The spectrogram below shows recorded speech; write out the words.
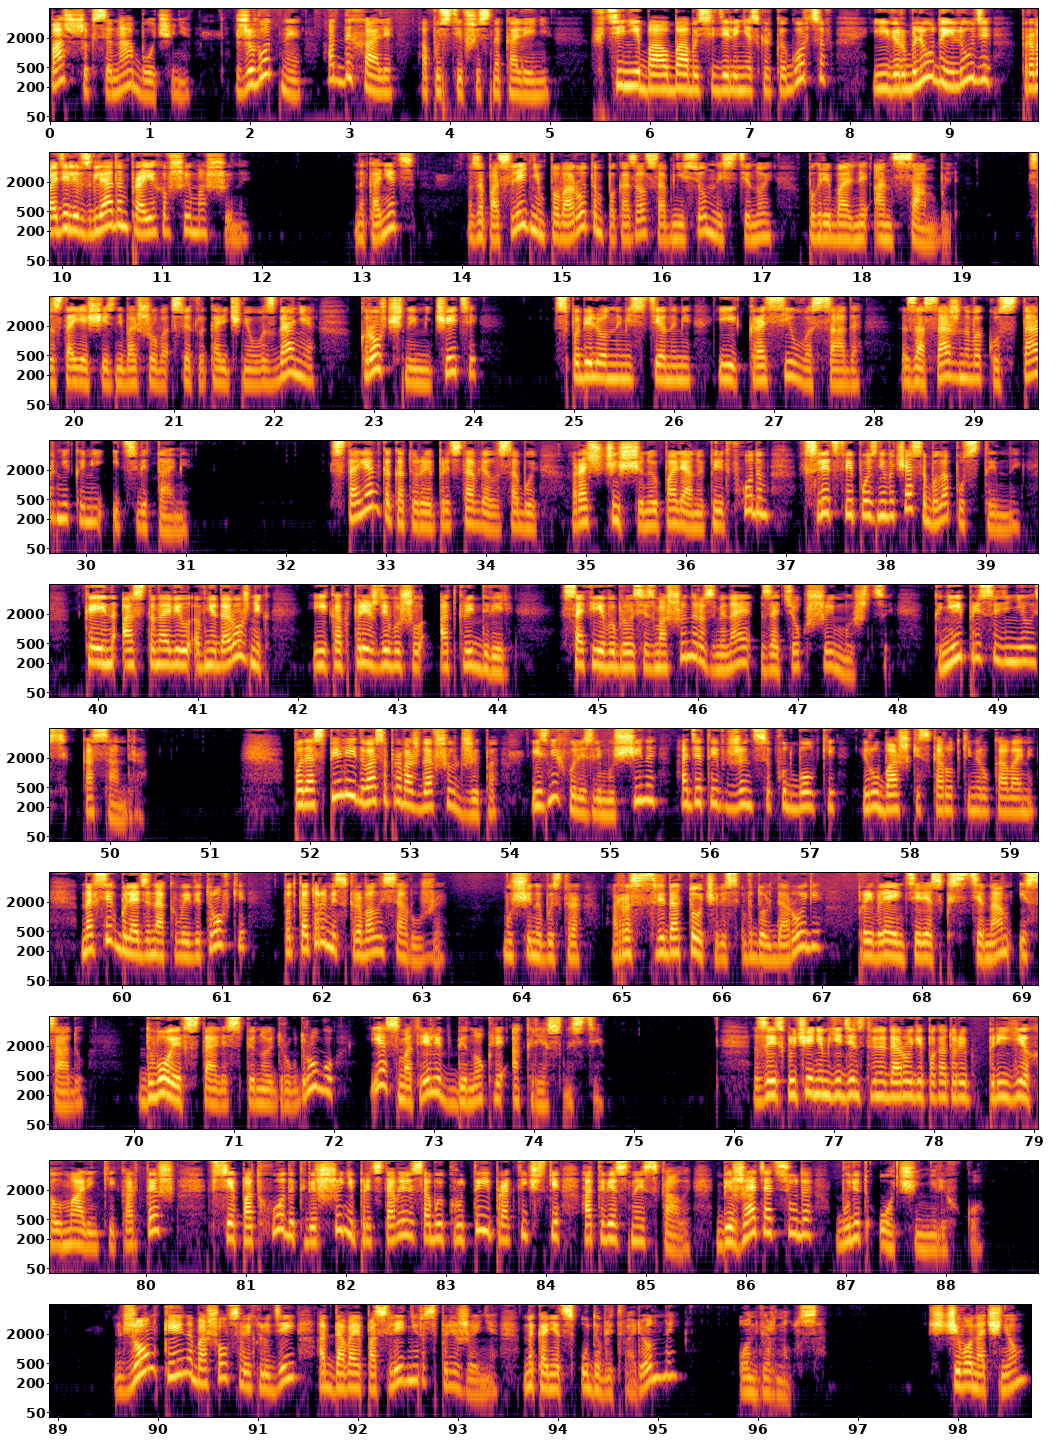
пасшихся на обочине. Животные отдыхали, опустившись на колени. В тени Баобаба сидели несколько горцев, и верблюды, и люди проводили взглядом проехавшие машины. Наконец, за последним поворотом показался обнесенный стеной погребальный ансамбль, состоящий из небольшого светло-коричневого здания, крошечной мечети с побеленными стенами и красивого сада, засаженного кустарниками и цветами. Стоянка, которая представляла собой расчищенную поляну перед входом, вследствие позднего часа была пустынной. Кейн остановил внедорожник и, как прежде, вышел открыть дверь. София выбралась из машины, разминая затекшие мышцы. К ней присоединилась Кассандра. Подоспели и два сопровождавших джипа. Из них вылезли мужчины, одетые в джинсы, футболки и рубашки с короткими рукавами. На всех были одинаковые ветровки, под которыми скрывалось оружие. Мужчины быстро рассредоточились вдоль дороги, проявляя интерес к стенам и саду. Двое встали спиной друг к другу и осмотрели в бинокле окрестности. За исключением единственной дороги, по которой приехал маленький кортеж, все подходы к вершине представляли собой крутые, практически отвесные скалы. Бежать отсюда будет очень нелегко. Джон Кейн обошел своих людей, отдавая последние распоряжения. Наконец, удовлетворенный, он вернулся. «С чего начнем?»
